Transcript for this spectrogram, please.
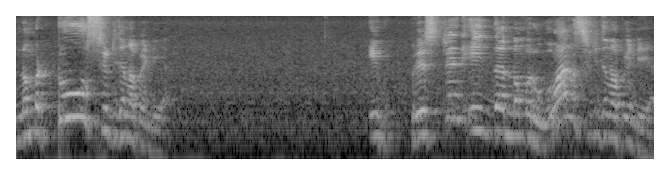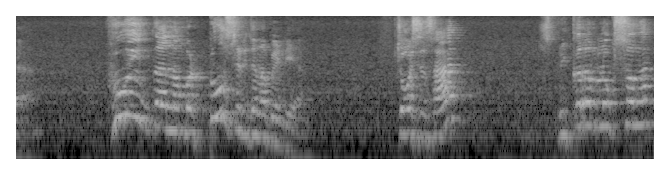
number two citizen of India? If president is the number one citizen of India, who is the number two citizen of India? Choices are Speaker of Lok Sabha,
